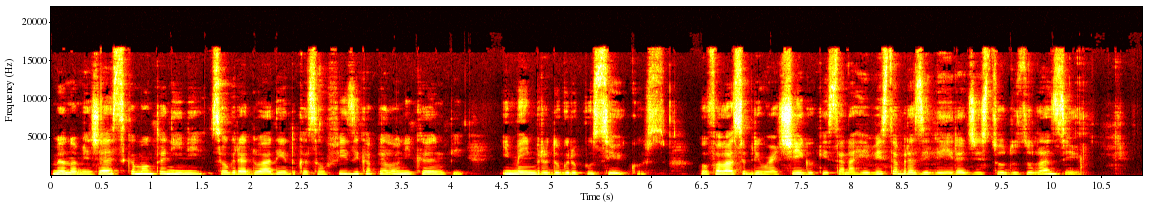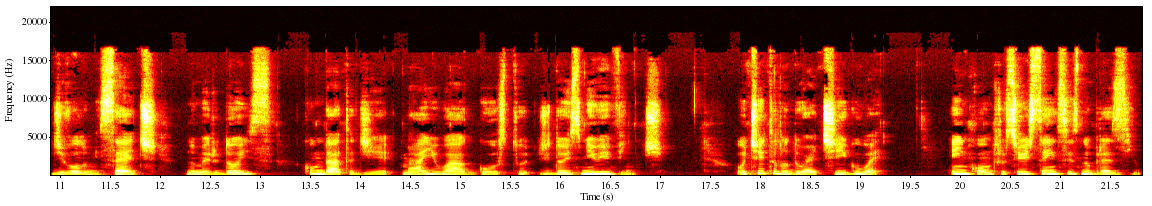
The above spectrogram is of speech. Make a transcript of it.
Meu nome é Jéssica Montanini, sou graduada em Educação Física pela Unicamp e membro do grupo Circos. Vou falar sobre um artigo que está na Revista Brasileira de Estudos do Lazer, de volume 7, número 2, com data de maio a agosto de 2020. O título do artigo é Encontros Circenses no Brasil:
